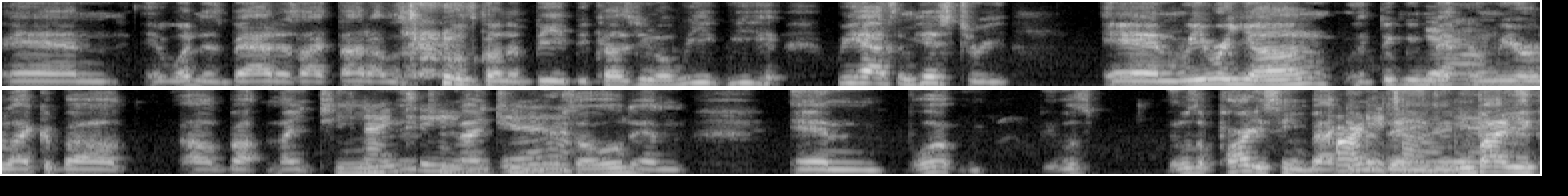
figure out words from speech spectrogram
and it wasn't as bad as I thought I was, was going to be because, you know, we, we, we had some history and we were young. I think we yeah. met when we were like about, uh, about 19, 19 18, 19 yeah. years old. And, and well, it was it was a party scene back party in the day. Time, Anybody yeah.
